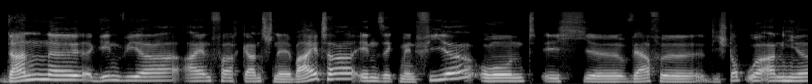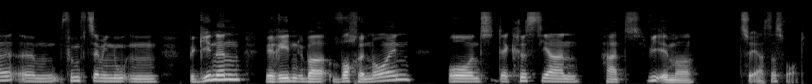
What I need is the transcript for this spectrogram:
Dann äh, gehen wir einfach ganz schnell weiter in Segment 4 und ich äh, werfe die Stoppuhr an hier. Ähm, 15 Minuten beginnen. Wir reden über Woche 9 und der Christian hat wie immer zuerst das Wort.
